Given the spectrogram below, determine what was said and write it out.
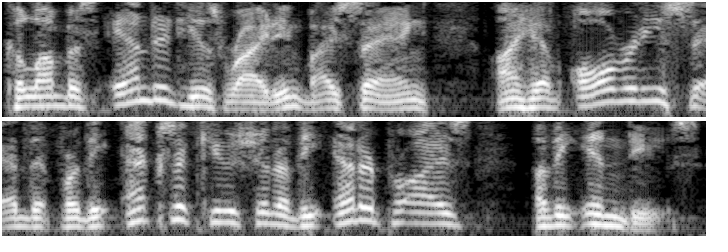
Columbus ended his writing by saying, I have already said that for the execution of the enterprise of the Indies,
